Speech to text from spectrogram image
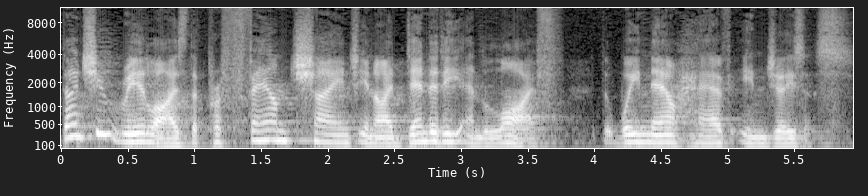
Don't you realize the profound change in identity and life that we now have in Jesus.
